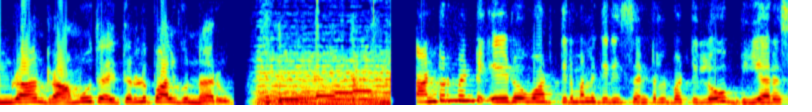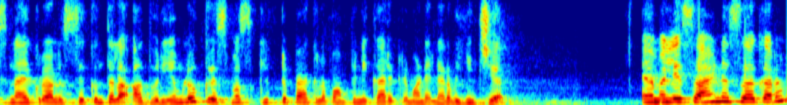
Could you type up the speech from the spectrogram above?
ఇమ్రాన్ రాము తదితరులు పాల్గొన్నారు. కంటోన్మెంట్ ఏడో వార్డ్ తిరుమలగిరి సెంట్రల్ బట్టిలో బీఆర్ఎస్ నాయకురాలు శకుంతల ఆధ్వర్యంలో క్రిస్మస్ గిఫ్ట్ ప్యాక్ల పంపిణీ కార్యక్రమాన్ని నిర్వహించారు. ఎమ్మెల్యే సాయన సహకారం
